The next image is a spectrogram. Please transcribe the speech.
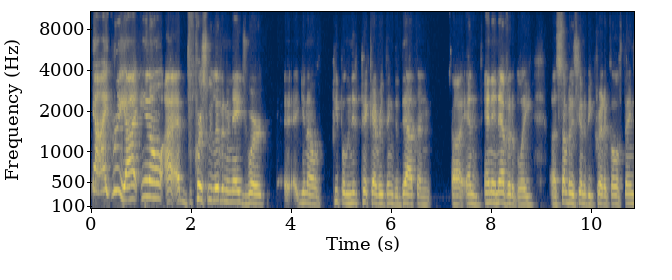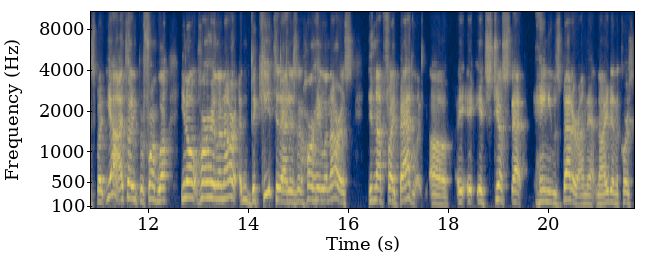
Yeah, I agree. I, you know, I, of course, we live in an age where, uh, you know, people nitpick everything to death, and uh, and and inevitably, uh, somebody's going to be critical of things. But yeah, I thought he performed well. You know, Jorge Linares. And the key to that is that Jorge Linares did not fight badly. Uh, it, it's just that Haney was better on that night, and of course,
